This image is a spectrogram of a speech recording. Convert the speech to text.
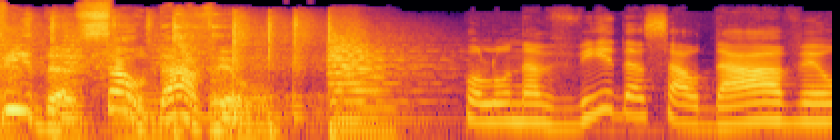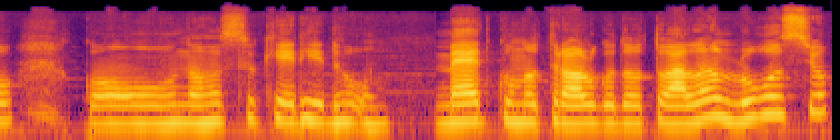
Vida Saudável. Coluna Vida Saudável com o nosso querido médico nutrólogo Dr. Alan Lúcio,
